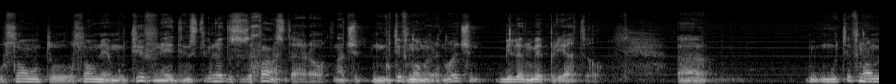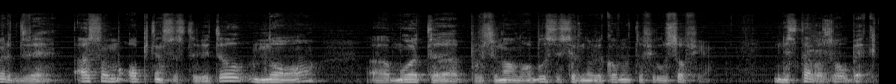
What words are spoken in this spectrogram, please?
основното, основният мотив, не единственият, да се захвана с тази работа. Значи, мотив номер едно е, че Милен ми е приятел. Мотив номер две. Аз съм опитен съставител, но а, моята професионална област е средновековната философия. Не става за обект.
